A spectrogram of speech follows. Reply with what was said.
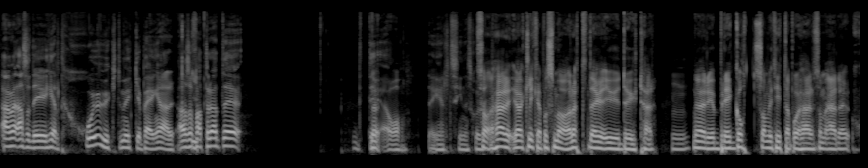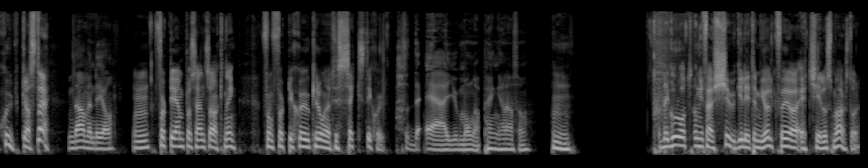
Ja, men alltså det är ju helt sjukt mycket pengar. Alltså fattar du att det... det ja, det är helt sinnessjukt. Så här, jag klickar på smöret, det är ju dyrt här. Mm. Nu är det ju Bregott som vi tittar på här som är det sjukaste. Det använder jag. Mm. 41% ökning. Från 47 kronor till 67. Alltså det är ju många pengar alltså. Mm. Det går åt ungefär 20 liter mjölk för att göra ett kilo smör står det.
